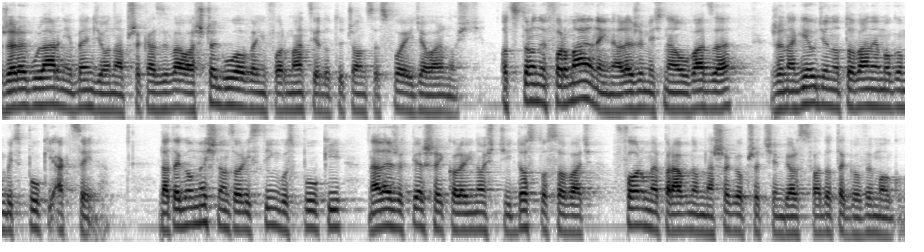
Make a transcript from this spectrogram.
że regularnie będzie ona przekazywała szczegółowe informacje dotyczące swojej działalności. Od strony formalnej należy mieć na uwadze, że na giełdzie notowane mogą być spółki akcyjne. Dlatego myśląc o listingu spółki, należy w pierwszej kolejności dostosować formę prawną naszego przedsiębiorstwa do tego wymogu.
